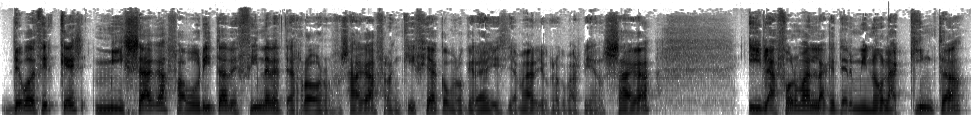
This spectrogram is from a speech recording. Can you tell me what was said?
Debo decir que es mi saga favorita de cine de terror, saga, franquicia, como lo queráis llamar, yo creo que más bien saga. Y la forma en la que terminó la quinta,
